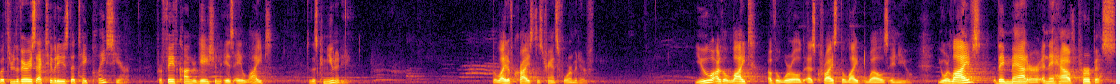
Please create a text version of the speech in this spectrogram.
but through the various activities that take place here. For Faith Congregation is a light to this community. The light of Christ is transformative. You are the light of the world as Christ the light dwells in you. Your lives, they matter and they have purpose.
